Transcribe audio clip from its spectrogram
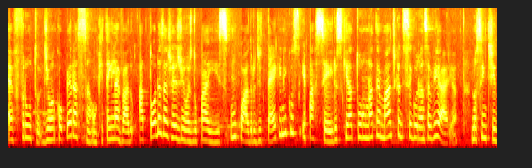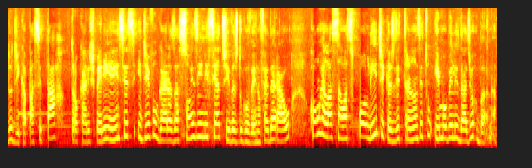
é fruto de uma cooperação que tem levado a todas as regiões do país um quadro de técnicos e parceiros que atuam na temática de segurança viária, no sentido de capacitar, trocar experiências e divulgar as ações e iniciativas do governo federal com relação às políticas de trânsito e mobilidade urbana.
